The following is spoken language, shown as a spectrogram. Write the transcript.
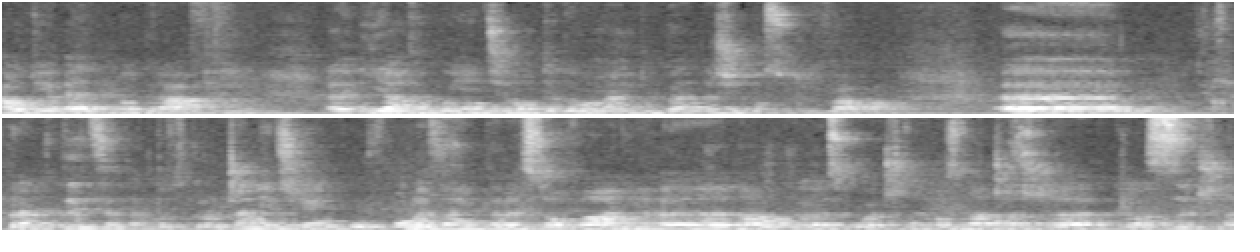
audioetnografii. Ja tym pojęciem od tego momentu będę się posługiwała. W praktyce tak, to wkroczenie dźwięku w pole zainteresowań e, nauk e, społecznych oznacza, że klasyczne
